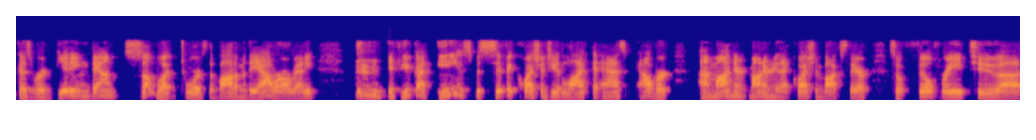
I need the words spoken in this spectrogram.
because we're getting down somewhat towards the bottom of the hour already. if you've got any specific questions you'd like to ask Albert, I'm monitor, monitoring that question box there. So feel free to uh,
